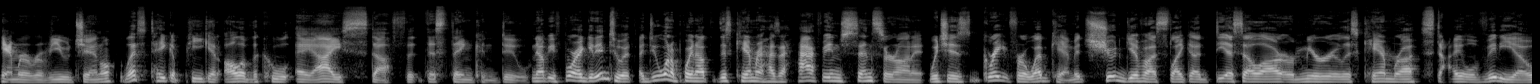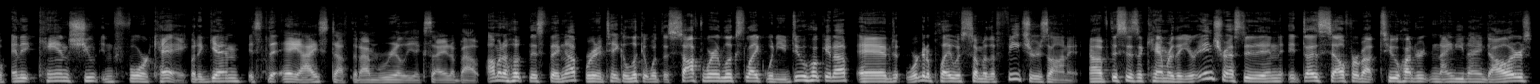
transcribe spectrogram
camera review channel. Let's take a peek at all of the cool AI stuff that this thing can do. Now, before I get into it, I do want to point out that this camera has a half inch sensor on it, which is great for a webcam. It should give us like a DSLR or mirrorless camera style video, and it can shoot in 4K. But again, it's the AI stuff that I'm really excited about. I'm gonna hook this thing up. We're gonna take a look at what the software looks like when you do hook it up, and we're gonna play with some of the features on it. Now, if this is is a camera that you're interested in, it does sell for about $299.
